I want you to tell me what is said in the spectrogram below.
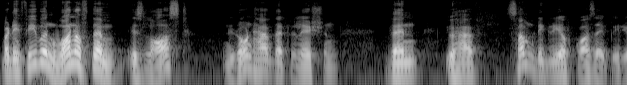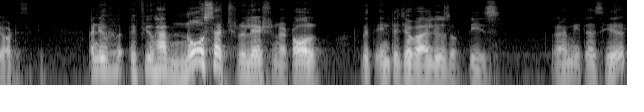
But if even one of them is lost and you do not have that relation then you have some degree of quasi periodicity and if, if you have no such relation at all with integer values of these parameters here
